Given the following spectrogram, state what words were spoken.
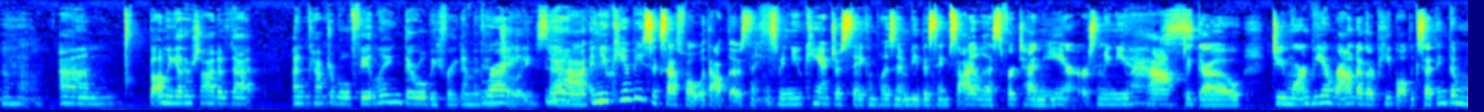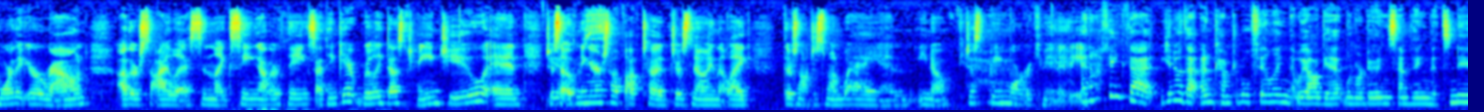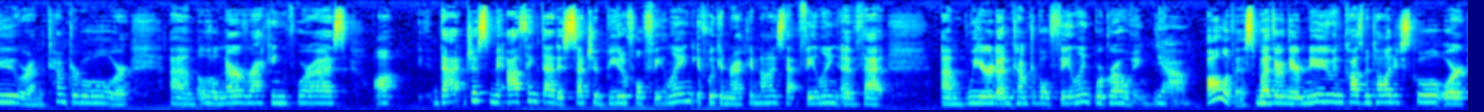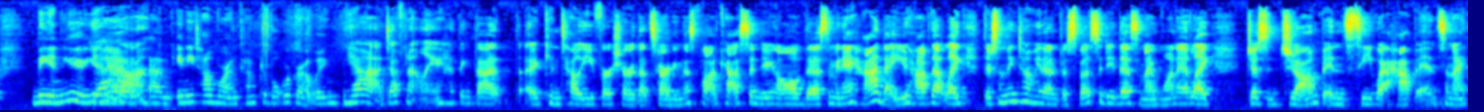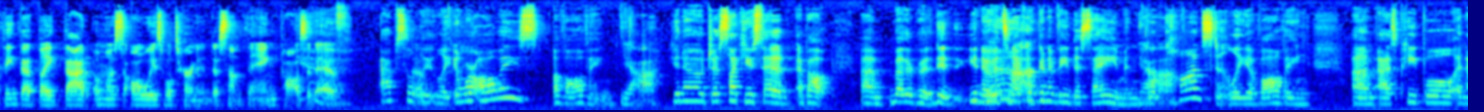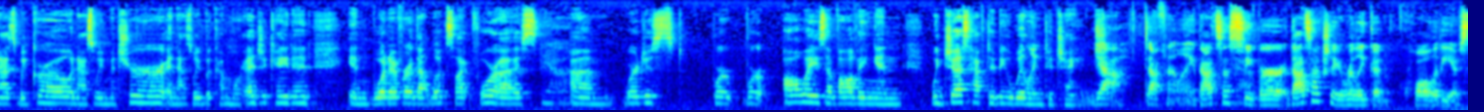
um, but on the other side of that uncomfortable feeling there will be freedom eventually Right. so yeah. And you can't be successful without those things. I mean, you can't just stay complacent and be the same stylist for 10 years. I mean, you have to go do more and be around other people because I think the more that you're around other stylists and like seeing other things, I think it really does change you and just Yes. opening yourself up to just knowing that like there's not just one way and, you know, just being more of a community. And I think that, you know, that uncomfortable feeling that we all get when we're doing something that's new or uncomfortable or um, a little nerve wracking for us, uh, that just, I think that is such a beautiful feeling. If we can recognize that feeling of that um, weird, uncomfortable feeling, we're growing. yeah. All of us, whether they're new in cosmetology school or me and you, you Yeah. know, um, anytime we're uncomfortable, we're growing. Yeah, definitely. I think that I can tell you for sure that starting this podcast and doing all of this, I mean, I had that. You have that, like, there's something telling me that I'm just supposed to do this, and I want to, like, just jump and see what happens. And I think that, like, that almost always will turn into something positive. Absolutely. And we're always evolving. Yeah. you know just like you said about um, motherhood. It, you know it's never going to be the same and we're constantly evolving um, as people and as we grow and as we mature and as we become more educated in whatever that looks like for us. Yeah. um, we're just we're, we're always evolving and we just have to be willing to change. Yeah, definitely. That's a super, that's actually a really good quality of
